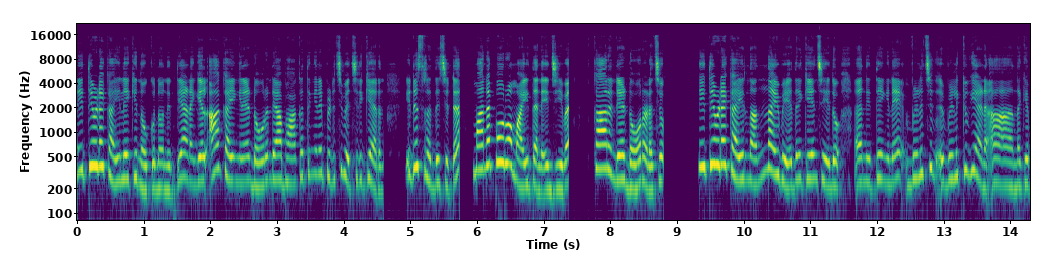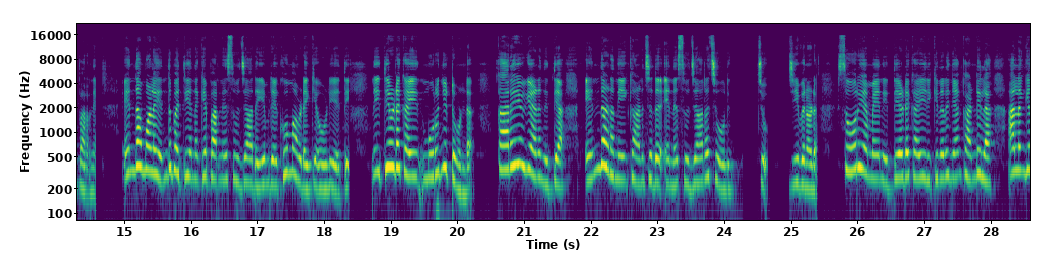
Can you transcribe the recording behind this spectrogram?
നിത്യയുടെ കയ്യിലേക്ക് നോക്കുന്നു. നിത്യയാണെങ്കിൽ ആ കൈ ഇങ്ങനെ ഡോറിന്റെ ആ ഭാഗത്ത് ഇങ്ങനെ പിടിച്ചു വെച്ചിരിക്കുകയായിരുന്നു. ഇത് ശ്രദ്ധിച്ചിട്ട് മനഃപൂർവമായി തന്നെ ജീവൻ കാറിന്റെ ഡോർ അടച്ചു നിത്യയുടെ കയ്യിൽ നന്നായി വേദനിക്കുകയും ചെയ്തു. നിത്യ ഇങ്ങനെ വിളിച്ചു വിളിക്കുകയാണ്. ആ എന്നൊക്കെ പറഞ്ഞു. എന്താ മോളെ എന്ത് പറ്റി? എന്നൊക്കെ പറഞ്ഞ് സുജാതയും രഘുവും അവിടേക്ക് ഓടിയെത്തി. നിത്യയുടെ കൈ മുറിഞ്ഞിട്ടുമുണ്ട്. കരയുകയാണ് നിത്യ. എന്താണ് നീ കാണിച്ചത്? എന്ന് സുജാത ചോദിച്ചു ജീവനോട്. സോറി അമ്മേ നിത്യയുടെ കൈ ഇരിക്കുന്നത് ഞാൻ കണ്ടില്ല. അല്ലെങ്കിൽ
